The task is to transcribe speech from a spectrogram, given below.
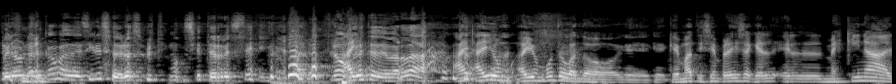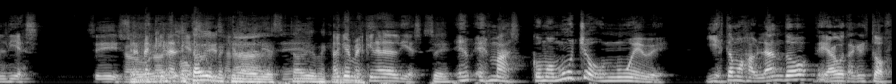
Pero me acaba de decir eso de los últimos siete reseñas. No, Hay- pero este de verdad. Hay, hay un, hay un punto cuando que, que- que Mati siempre dice que él, él mezquina el 10. Sí, Sí, mezquina el Está 10. bien mezquinar el 10, está bien mezquinar Hay que el 10. mezquinar el 10. Sí. Es, es más, como mucho un 9. Y estamos hablando de Agota Christoph.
